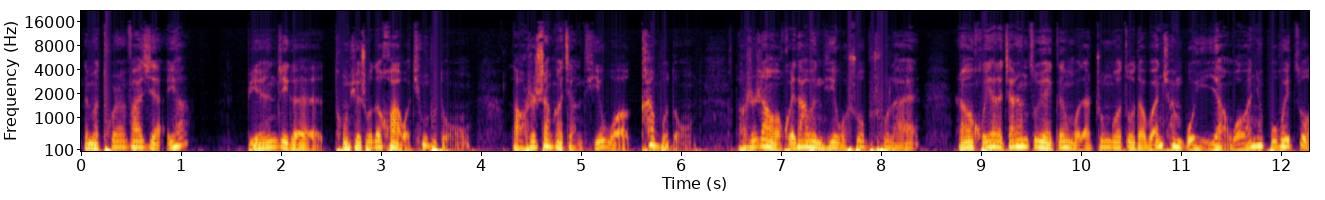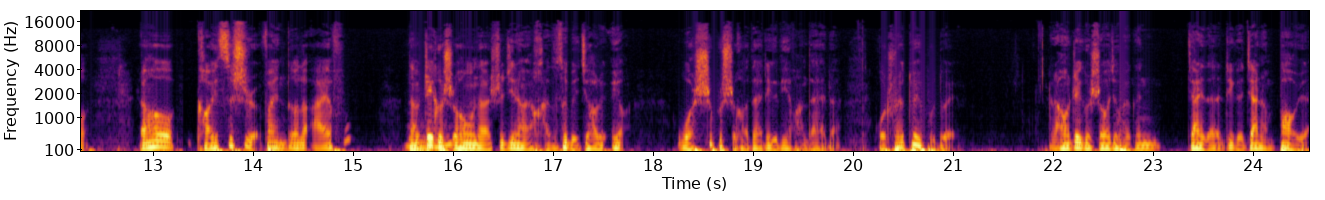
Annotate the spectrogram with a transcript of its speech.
那么突然发现，哎呀，别人这个同学说的话我听不懂，老师上课讲题我看不懂，老师让我回答问题我说不出来，然后回家的家庭作业跟我在中国做的完全不一样，我完全不会做，然后考一次试发现得了 F，那么这个时候呢，实际上孩子特别焦虑，哎呦，我适不适合在这个地方待着？我出来对不对？然后这个时候就会跟家里的这个家长抱怨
